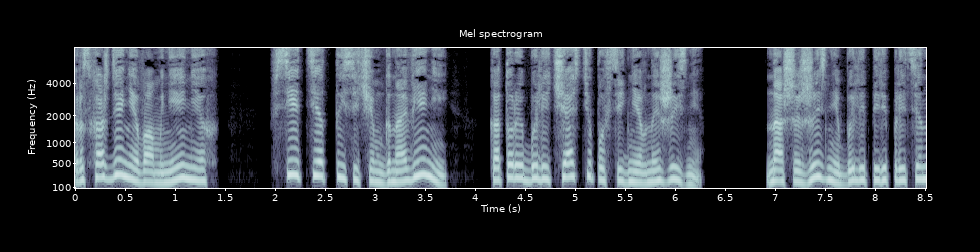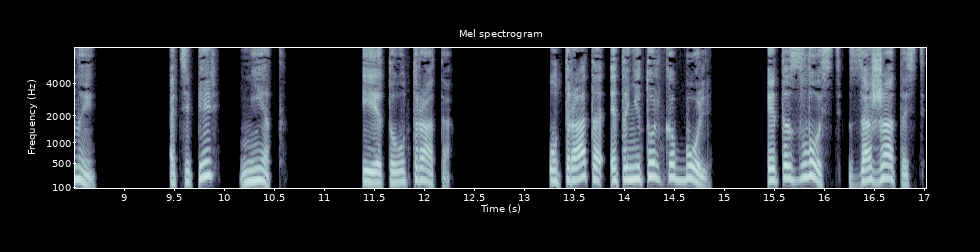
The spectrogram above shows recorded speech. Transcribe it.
расхождения во мнениях, все те тысячи мгновений, которые были частью повседневной жизни. Наши жизни были переплетены, а теперь нет. И это утрата. Утрата — это не только боль, это злость, зажатость,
